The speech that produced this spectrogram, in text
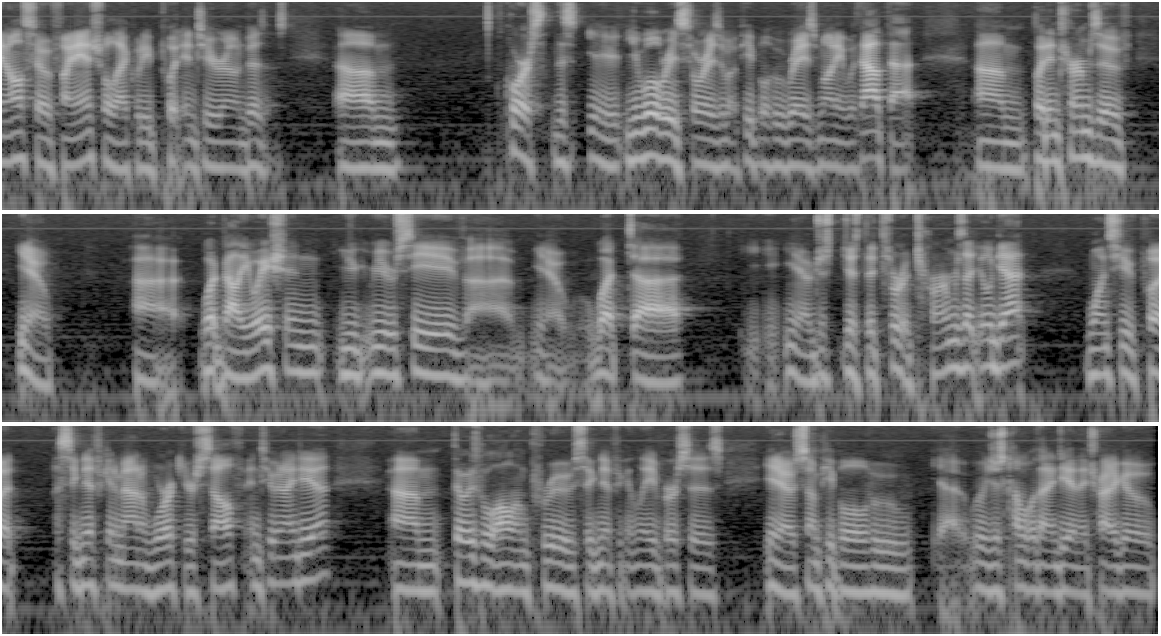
and also financial equity put into your own business. Um, of course, this, you, you, will read stories about people who raise money without that. Um, but in terms of, you know, uh, what valuation you, you receive, uh, you know, what, uh, you know, just, just the sort of terms that you'll get once you've put a significant amount of work yourself into an idea, um, those will all improve significantly versus, you know, some people who yeah, we just come up with an idea and they try to go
